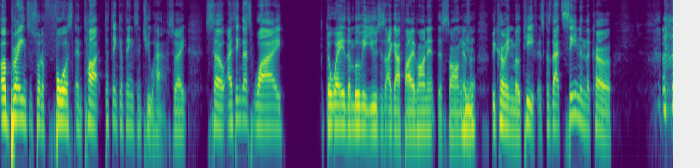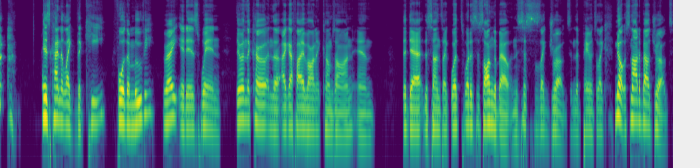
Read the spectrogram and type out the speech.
our brains are sort of forced and taught to think of things in two halves right? So i think that's why the way the movie uses i got five on it this song as mm-hmm. a recurring motif is because that scene in the car is kind of like the key for the movie right? It is when they're in the car and the i got five on it comes on and the dad the son's like what's what is the song about? And the sister's like drugs. And the parents are like no it's not about drugs.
